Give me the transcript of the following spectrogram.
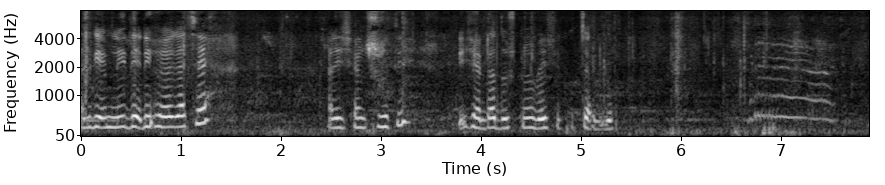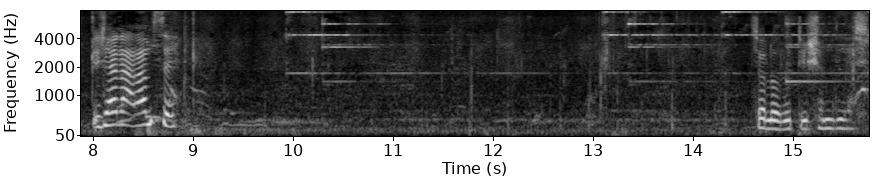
আজকে এমনি দেরি হয়ে গেছে। আর ঈশান শ্রুতি ঈশানটা দুষ্টুমি বেশি করছে আজকে। ঈশান আরামসে। চলো ওদের টিউশন দিয়ে আসি।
